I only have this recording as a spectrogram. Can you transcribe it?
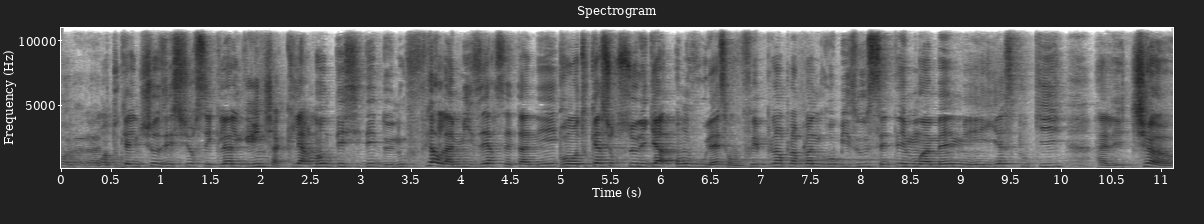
Oh là là. En tout cas, une chose est sûre, c'est que là, le Grinch a clairement décidé de nous faire la misère cette année. Bon, en tout cas, sur ce, les gars, on vous laisse. On vous fait plein, plein, plein de gros bisous. C'était moi-même et Yaspooky. Allez, ciao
